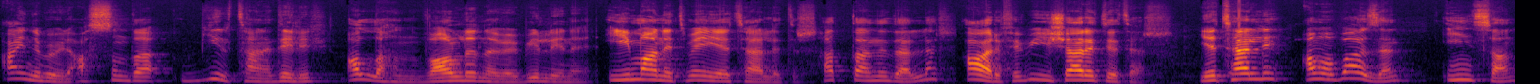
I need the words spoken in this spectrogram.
Aynı böyle aslında bir tane delil Allah'ın varlığına ve birliğine iman etmeye yeterlidir. Hatta ne derler? Arife bir işaret yeter. Yeterli ama bazen insan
